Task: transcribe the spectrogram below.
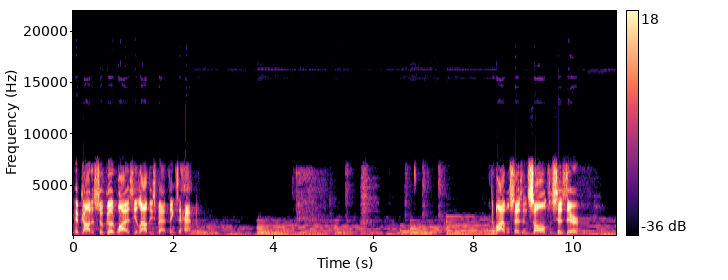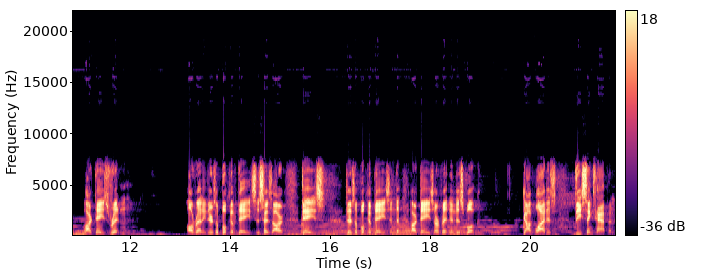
if God is so good, why does he allow these bad things to happen? The Bible says in Psalms, it says there are days written already. There's a book of days. It says our days there's a book of days, and our days are written in this book. God, why does these things happen?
